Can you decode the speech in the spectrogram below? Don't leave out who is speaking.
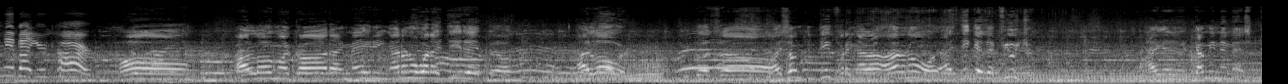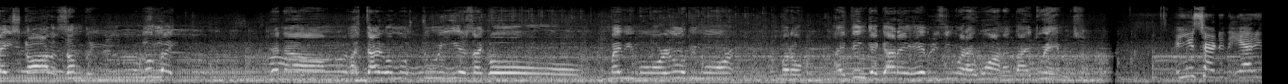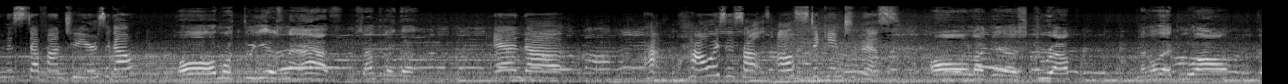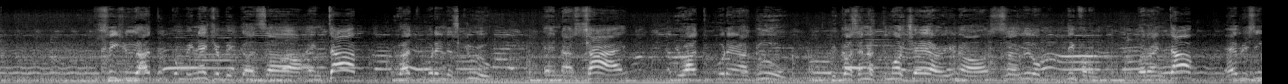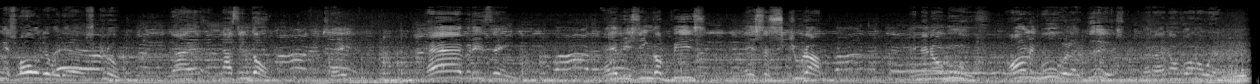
Speaker 1: Tell me about your car. Oh, I love my car. I'm mating. I don't know what I did it, but I love it because uh, I something different. I, I don't know. I think it's the future. I uh, come in in a space car or something. Look like. And um, I started almost two years ago, maybe more, a little bit more. But uh, I think I got everything what I wanted, my dreams.
Speaker 2: And you started adding this stuff on two years ago?
Speaker 1: Oh, almost two years and a half, something like that.
Speaker 2: And uh, how, is this all, all sticking to this?
Speaker 1: All like a screw up and all that glue out. See, you have the combination because uh, top you have to put in the screw, and side you have to put in a glue because there's too much air. You know, it's a little different. But on top, everything is holded with a screw. Nothing goes. See, everything, every single piece is a screw up, and then it'll move. I only move like this, but I don't go nowhere.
